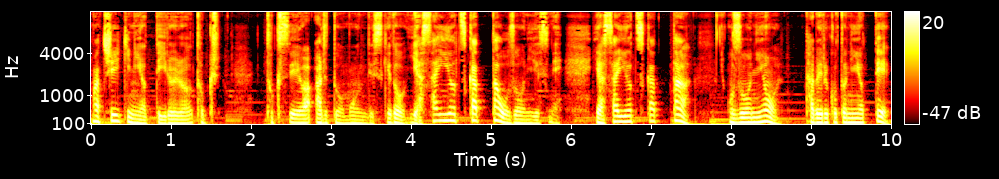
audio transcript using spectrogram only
まあ、地域によっていろいろ特性はあると思うんですけど野菜を使ったお雑煮ですね。野菜を使ったお雑煮を食べることによって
